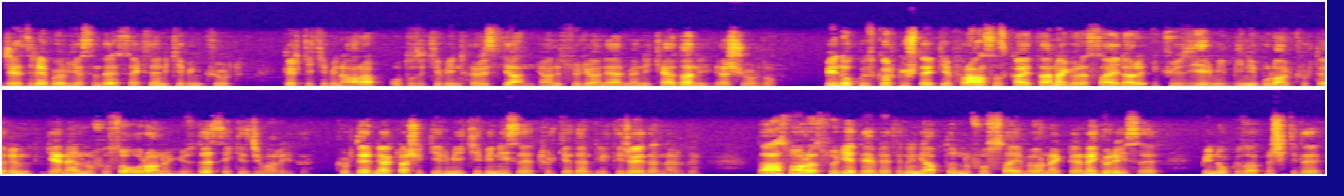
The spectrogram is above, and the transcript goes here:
Cezire bölgesinde 82 bin Kürt, 42 bin Arap, 32 bin Hristiyan yani Süryani, Ermeni, Keldani yaşıyordu. 1943'teki Fransız kayıtlarına göre sayıları 220 bini bulan Kürtlerin genel nüfusa oranı %8 civarıydı. Kürtlerin yaklaşık 22 bini ise Türkiye'den iltica edenlerdi. Daha sonra Suriye Devleti'nin yaptığı nüfus sayım örneklerine göre ise 1962'de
